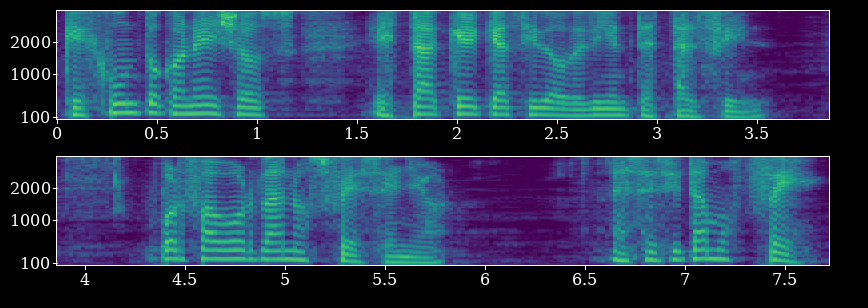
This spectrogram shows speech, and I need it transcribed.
que junto con ellos está aquel que ha sido obediente hasta el fin. Por favor, danos fe, Señor. Necesitamos fe.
